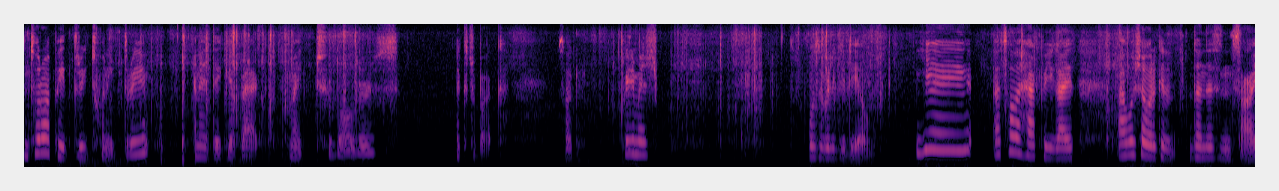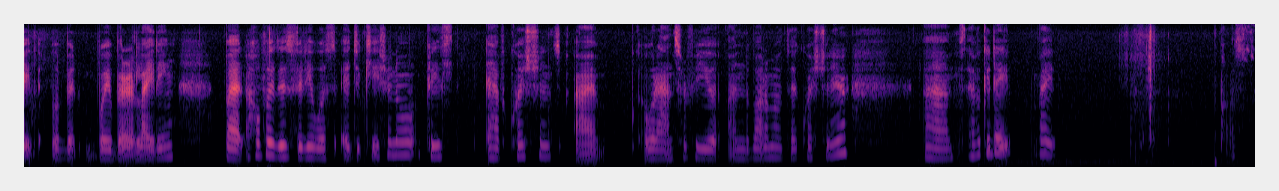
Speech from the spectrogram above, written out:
In total, I paid $3.23, and I did get back my $2 extra buck. So pretty much was a really good deal. Yay! That's all I have for you guys. I wish I would have done this inside a bit way better lighting. But hopefully this video was educational. Please have questions. I, I would answer for you on the bottom of the questionnaire. Um, so have a good day. Bye. Pause.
